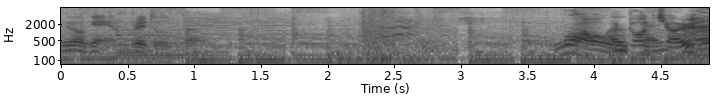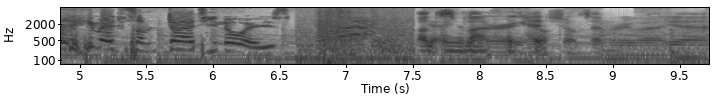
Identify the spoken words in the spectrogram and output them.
We're all getting riddled though. Whoa! Okay. God, Joe, he made some dirty noise. Blood Getting splattering headshot. headshots everywhere. Yeah.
